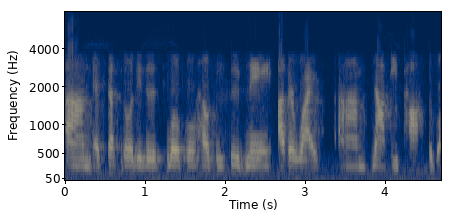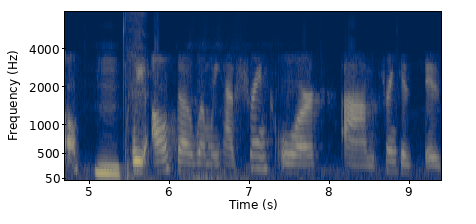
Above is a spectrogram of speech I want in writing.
um, accessibility to this local healthy food may otherwise um, not be possible. Mm. We also, when we have shrink or um, shrink is, is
